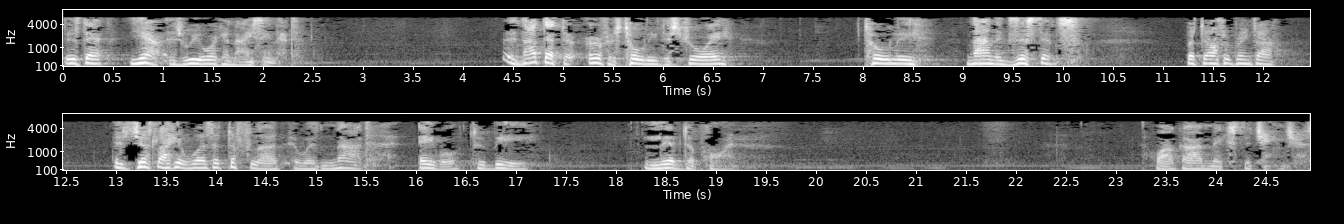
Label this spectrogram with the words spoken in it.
is that, yeah, is reorganizing it. It's not that the earth is totally destroyed, totally non existence, but the author brings out it's just like it was at the flood, it was not able to be lived upon. While God makes the changes.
